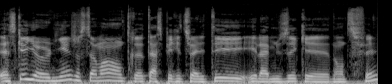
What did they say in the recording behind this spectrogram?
est-ce qu'il y a un lien justement entre ta spiritualité et la musique euh, dont tu fais?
